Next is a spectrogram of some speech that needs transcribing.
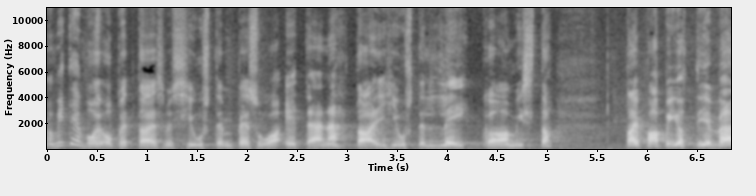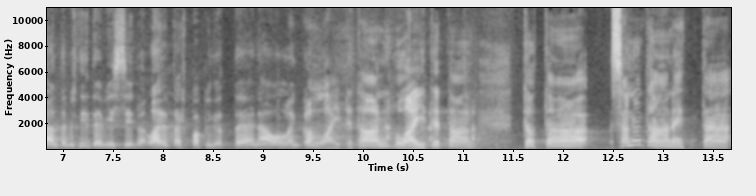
No miten voi opettaa esimerkiksi hiusten pesua etänä tai hiusten leikkaamista? Tai papiljottien vääntämistä. Niitä ei vissiin, laitetaanko papiljotteja enää ollenkaan? Laitetaan, laitetaan. Tota, sanotaan, että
